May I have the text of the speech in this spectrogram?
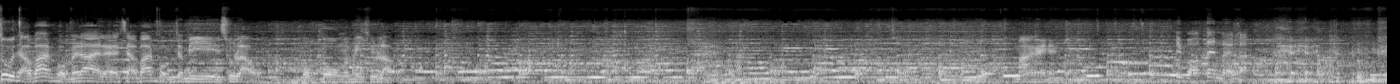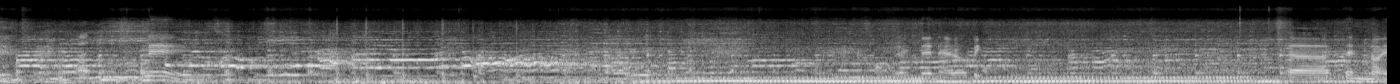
สู้แถวบ้านผมไม่ได้เลยแถวบ้านผมจะมีสุเหร่าหกโมงมันมีสุเหร่า เต้นหน่อยค่ะนี่เต้นแอโรบิกเอ่อเต้นหน่อย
